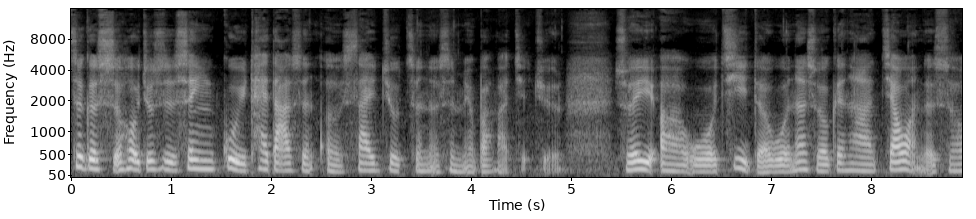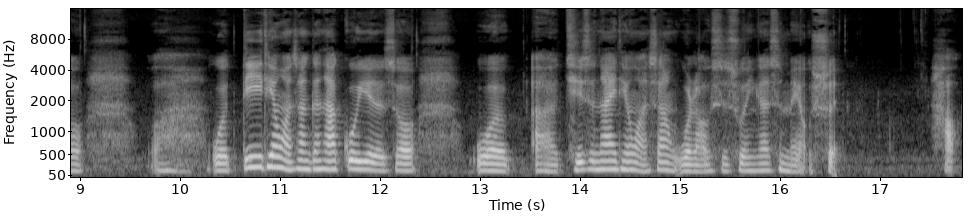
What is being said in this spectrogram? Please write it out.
这个时候就是声音过于太大声，耳塞就真的是没有办法解决。所以啊，我记得我那时候跟他交往的时候，哇，我第一天晚上跟他过夜的时候，我啊，其实那一天晚上我老实说应该是没有睡。好，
